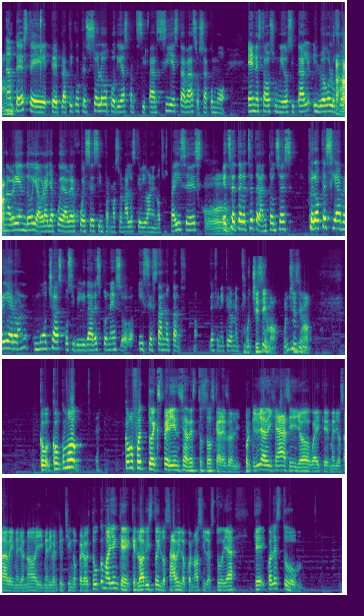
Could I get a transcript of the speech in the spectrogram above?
Antes te, te, platico que solo podías participar si estabas, o sea, como en Estados Unidos y tal, y luego lo fueron abriendo y ahora ya puede haber jueces internacionales que vivan en otros países, oh. etcétera, etcétera. Entonces, creo que sí abrieron muchas posibilidades con eso y se están notando, ¿no? Definitivamente. Muchísimo, muchísimo. ¿Cómo, cómo, cómo, fue tu experiencia de estos Oscars, Oli? Porque yo ya dije, ah, sí, yo, güey, que medio sabe y medio no, y me divertí un chingo, pero tú como alguien que, que lo ha visto y lo sabe y lo conoce y lo estudia, ¿qué, ¿cuál es tu,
